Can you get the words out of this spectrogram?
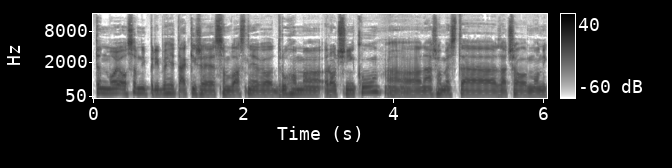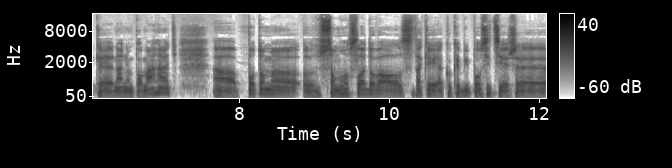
Ten môj osobný príbeh je taký, že som vlastne v druhom ročníku nášho mesta začal Monike na ňom pomáhať. A potom e, som ho sledoval z takej ako keby pozície, že e,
